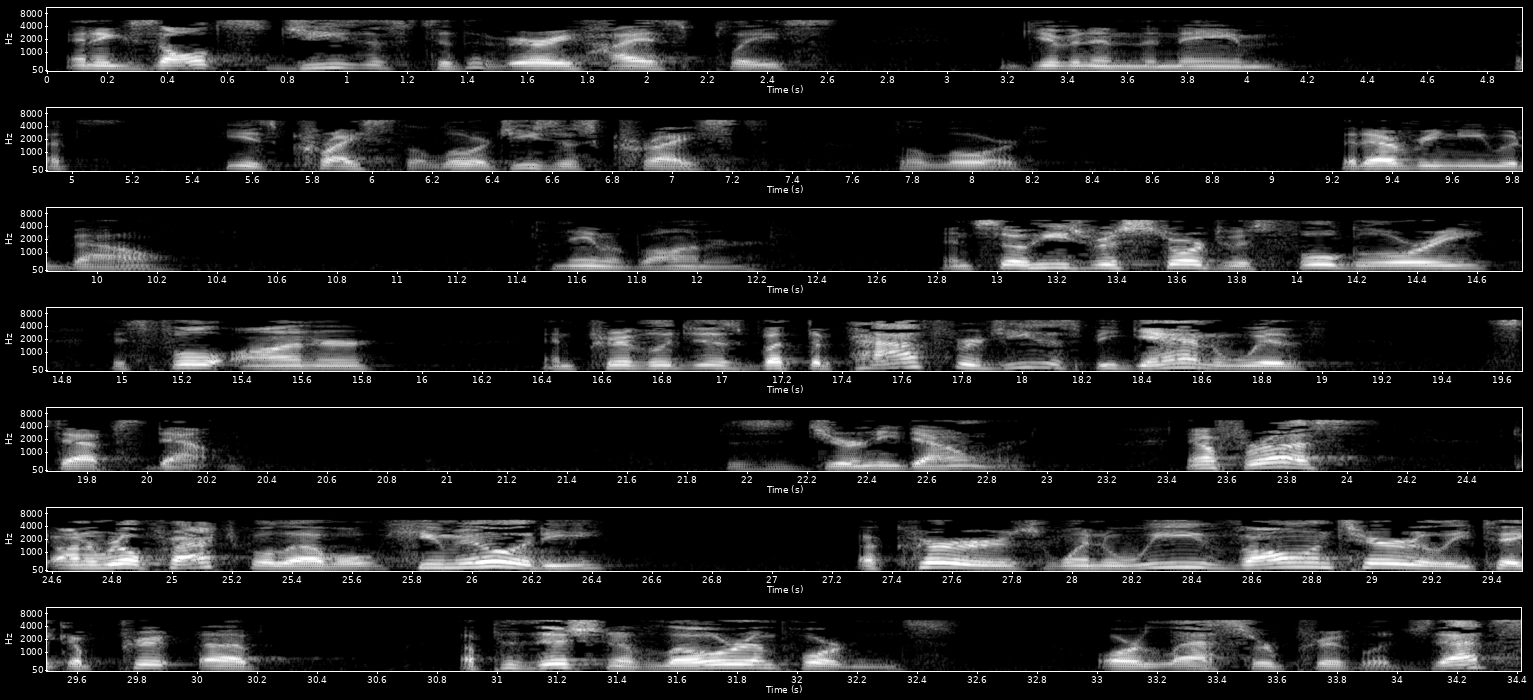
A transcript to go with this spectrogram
and exalts Jesus to the very highest place, giving him the name that's he is Christ the Lord, Jesus Christ the Lord. That every knee would bow. Name of honor. And so he's restored to his full glory, his full honor and privileges, but the path for Jesus began with steps down. This is journey downward. Now for us, on a real practical level, humility occurs when we voluntarily take a, a, a position of lower importance or lesser privilege. That's,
